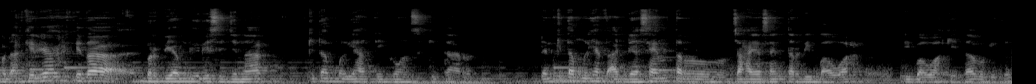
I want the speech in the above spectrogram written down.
pada akhirnya kita berdiam diri sejenak kita melihat lingkungan sekitar dan kita melihat ada center cahaya center di bawah di bawah kita begitu.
